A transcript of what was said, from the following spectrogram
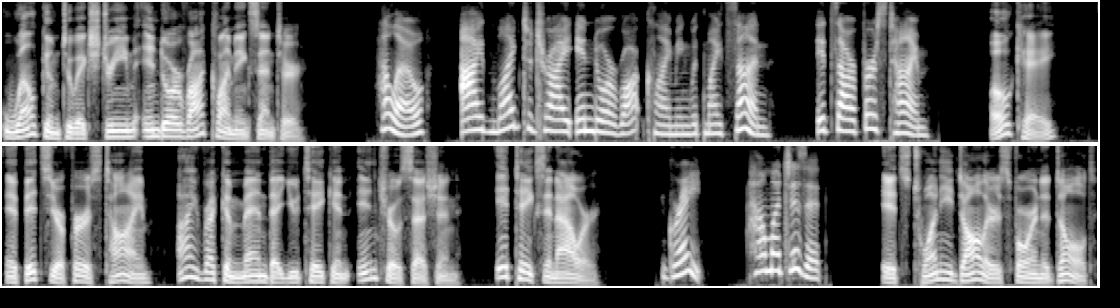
Welcome to Extreme Indoor Rock Climbing Center. Hello. I'd like to try indoor rock climbing with my son. It's our first time. Okay. If it's your first time, I recommend that you take an intro session. It takes an hour. Great. How much is it? It's $20 for an adult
